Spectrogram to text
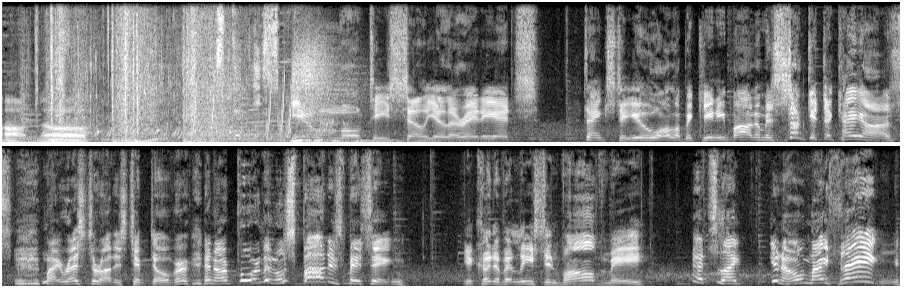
Oh no. You multicellular idiots! Thanks to you, all of Bikini Bottom is sunk into chaos. My restaurant is tipped over, and our poor little spot is missing. You could have at least involved me. That's like, you know, my thing.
